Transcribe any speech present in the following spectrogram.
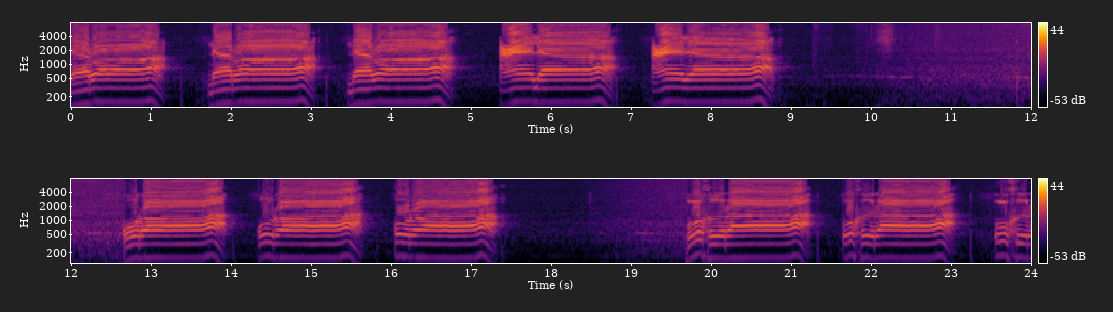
നറാ നറാ നറാ അലാ على قرى قرى قرى أخرى أخرى ഉഹ്റ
